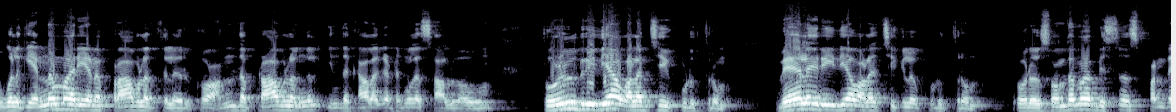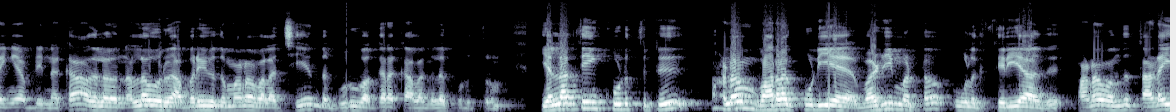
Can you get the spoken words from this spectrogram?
உங்களுக்கு என்ன மாதிரியான ப்ராப்ளத்தில் இருக்கோ அந்த ப்ராப்ளங்கள் இந்த காலகட்டங்களில் சால்வ் ஆகும். தொழில் ரீதியாக வளர்ச்சியை கொடுத்துரும். வேலை ரீதியாக வளர்ச்சிகளை கொடுத்துரும். ஒரு சொந்தமாக பிஸ்னஸ் பண்ணுறீங்க அப்படின்னாக்கா அதில் நல்ல ஒரு அபரிவிதமான வளர்ச்சியை இந்த குரு வக்கர காலங்களில் கொடுத்துரும். எல்லாத்தையும் கொடுத்துட்டு பணம் வரக்கூடிய வழி மட்டும் உங்களுக்கு தெரியாது. பணம் வந்து தடை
